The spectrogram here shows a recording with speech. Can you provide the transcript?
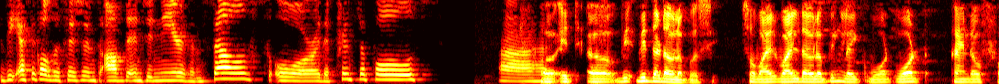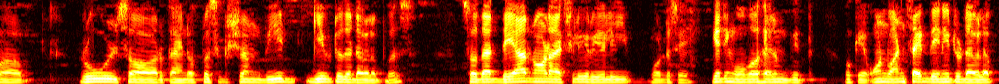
the ethical decisions of the engineer themselves or the principals? Uh, uh, it uh, with, with, the developers so while while developing like what what kind of uh, rules or kind of prescription we give to the developers so that they are not actually really what to say getting overwhelmed with okay on one side they need to develop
